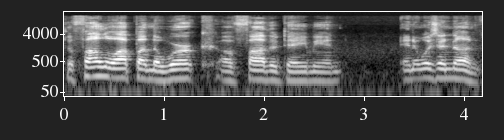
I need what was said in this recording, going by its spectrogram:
to follow up on the work of Father Damien, and it was a nun.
